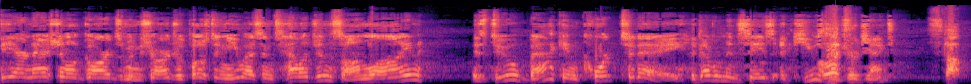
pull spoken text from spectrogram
The Air National Guardsman charged with posting U.S. intelligence online is due back in court today. The government says accused Alexa. the project. Stop.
